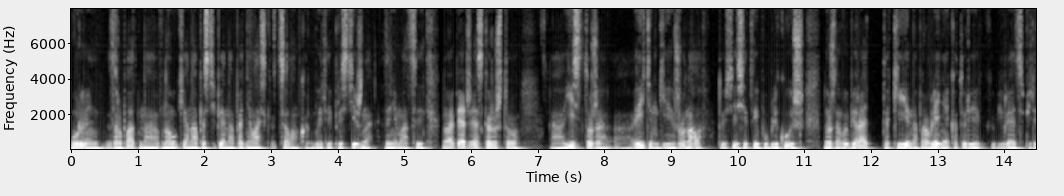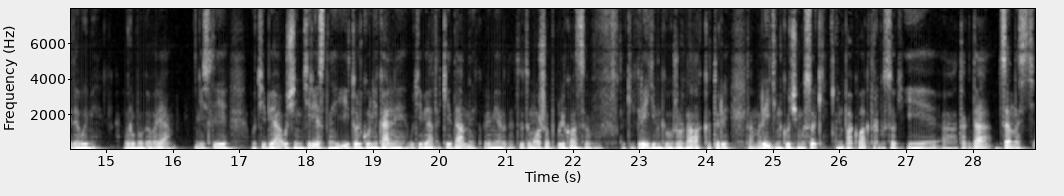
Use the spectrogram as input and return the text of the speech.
уровень зарплат на, в науке, она постепенно поднялась. В целом, как бы это и престижно заниматься. Но опять же, я скажу, что а, есть тоже а, рейтинги журналов, то есть если ты публикуешь, нужно выбирать такие направления, которые являются передовыми. Грубо говоря, если у тебя очень интересные и только уникальные у тебя такие данные, к примеру, да, то ты можешь опубликоваться в таких рейтинговых журналах, которые там рейтинг очень высокий, импакт-фактор высокий, и а, тогда ценность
